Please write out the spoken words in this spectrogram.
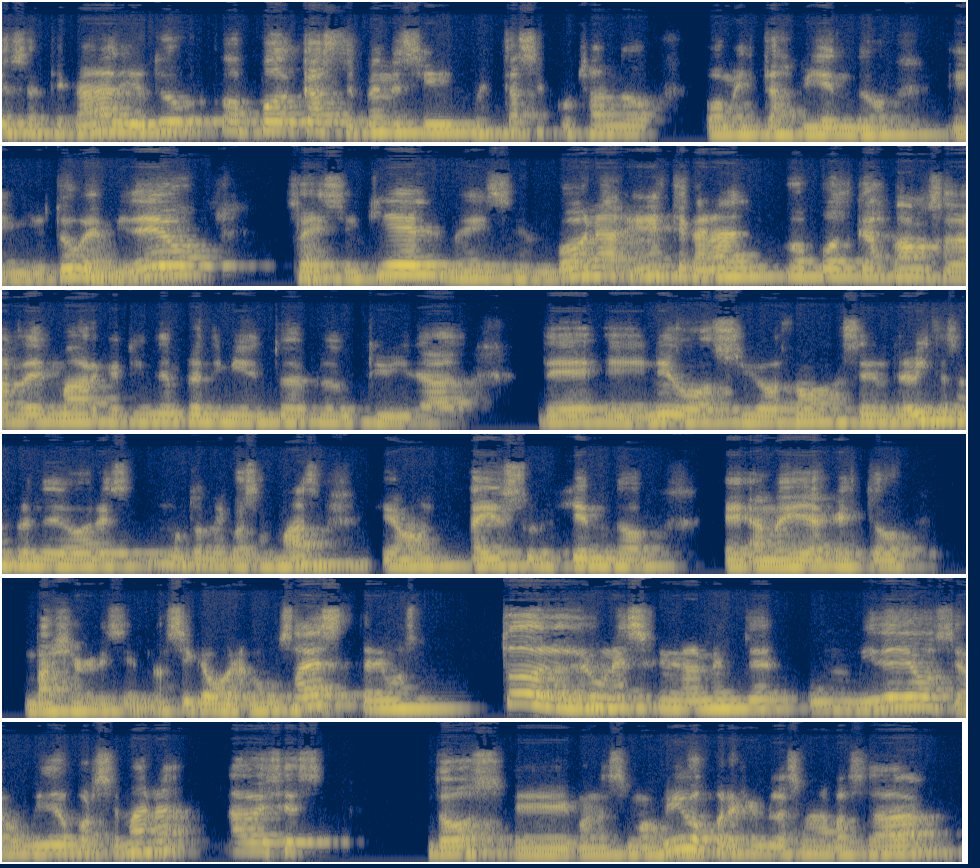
este canal de YouTube o podcast, depende si me estás escuchando o me estás viendo en YouTube, en video. Soy Ezequiel, me dicen Bona. En este canal o podcast vamos a hablar de marketing, de emprendimiento, de productividad, de eh, negocios, vamos a hacer entrevistas a emprendedores, un montón de cosas más que van a ir surgiendo eh, a medida que esto vaya creciendo. Así que bueno, como sabes, tenemos todos los lunes generalmente un video, o sea, un video por semana, a veces dos, eh, cuando hacemos vivos, por ejemplo, la semana pasada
